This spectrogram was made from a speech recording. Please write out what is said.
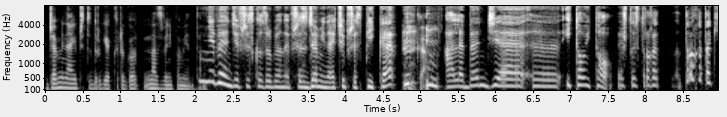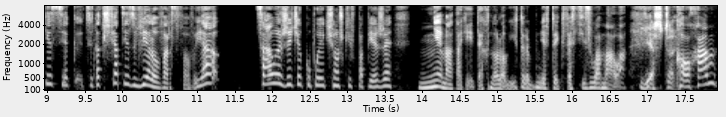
Gemini, czy to drugie, którego nazwy nie pamiętam. Nie będzie wszystko zrobione przez Gemini, czy przez Pikę, ale będzie yy, i to, i to. Wiesz, to jest trochę, trochę tak jest, jak, tak świat jest wielowarstwowy. Ja całe życie kupuję książki w papierze. Nie ma takiej technologii, która by mnie w tej kwestii złamała. Jeszcze. Kocham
